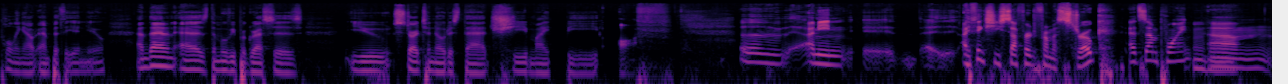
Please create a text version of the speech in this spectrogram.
pulling out empathy in you. And then as the movie progresses, you start to notice that she might be off. Uh, I mean, uh, I think she suffered from a stroke at some point, Mhm. um,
